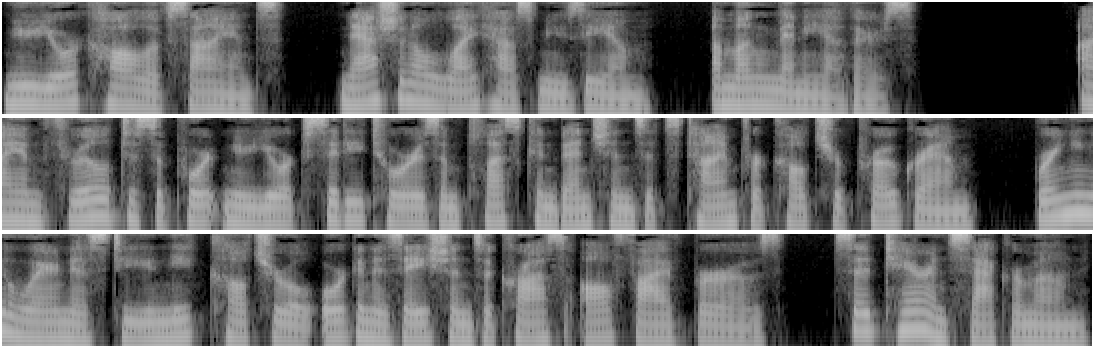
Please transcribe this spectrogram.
New York Hall of Science, National Lighthouse Museum, among many others. I am thrilled to support New York City Tourism Plus Convention's It's Time for Culture program, bringing awareness to unique cultural organizations across all five boroughs, said Taryn Sacramone,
